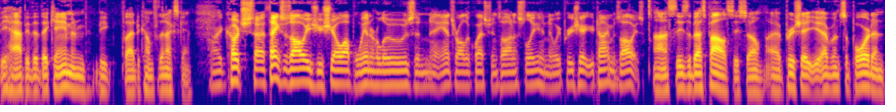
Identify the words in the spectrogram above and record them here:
be happy that they came and be glad to come for the next game. All right, Coach. Uh, thanks as always. You show up, win or lose, and answer all the questions honestly, and we appreciate your time as always. Honesty is the best policy, so I appreciate you everyone's support and.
